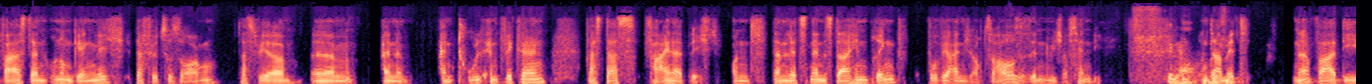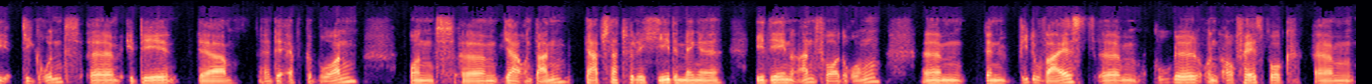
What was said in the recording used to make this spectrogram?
war es dann unumgänglich, dafür zu sorgen, dass wir ähm, eine, ein Tool entwickeln, was das vereinheitlicht und dann letzten Endes dahin bringt, wo wir eigentlich auch zu Hause sind, nämlich aufs Handy. Genau. Und damit ne, war die, die Grundidee äh, der, äh, der App geboren. Und ähm, ja, und dann gab es natürlich jede Menge Ideen und Anforderungen. Ähm, denn wie du weißt, ähm, Google und auch Facebook ähm,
